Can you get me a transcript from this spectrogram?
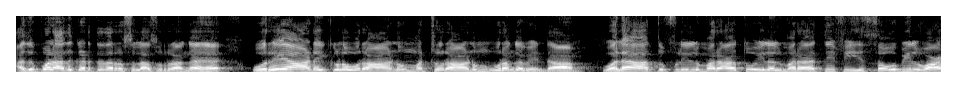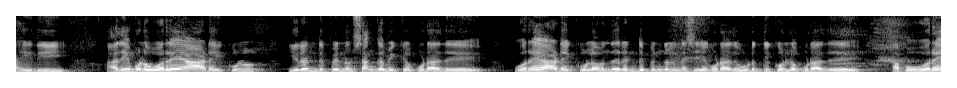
அதுபோல் அதுக்கு அடுத்ததாக ரசுல்லா சொல்கிறாங்க ஒரே ஆடைக்குள்ள ஒரு ஆணும் மற்றொரு ஆணும் உறங்க வேண்டாம். வலா துஃப்லில் மராத்து இலல் மராத்தி ஃபி சௌபில் வாஹிதி. அதே போல் ஒரே ஆடைக்குள் இரண்டு பெண்ணும் சங்கமிக்க கூடாது ஒரே ஆடைக்குள்ளே வந்து ரெண்டு பெண்கள் என்ன செய்யக்கூடாது? உடுத்தி கொள்ளக்கூடாது. அப்போ ஒரே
